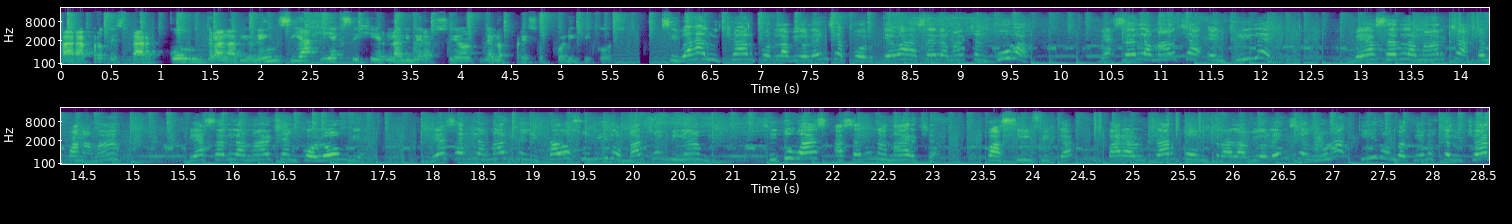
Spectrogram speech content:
Para protestar contra la violencia y exigir la liberación de los presos políticos. Si vas a luchar por la violencia, ¿por qué vas a hacer la marcha en Cuba? Ve a hacer la marcha en Chile, ve a hacer la marcha en Panamá, ve a hacer la marcha en Colombia, ve a hacer la marcha en Estados Unidos, marcha en Miami. Si tú vas a hacer una marcha pacífica para luchar contra la violencia, no es aquí donde tienes que luchar.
